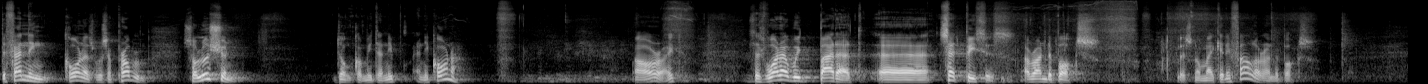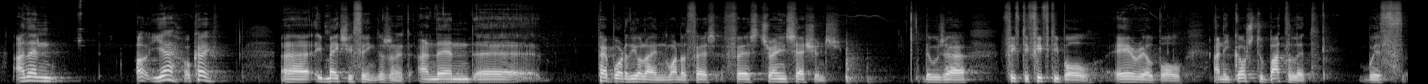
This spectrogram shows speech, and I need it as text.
defending corners was a problem. Solution: don't commit any any corner. All right. Says, what are we bad at? Uh, set pieces around the box. Let's not make any foul around the box. And then, oh yeah, okay. Uh, it makes you think, doesn't it? And then uh, Pep Guardiola in one of the first, first training sessions, there was a 50-50 ball, aerial ball, and he goes to battle it with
